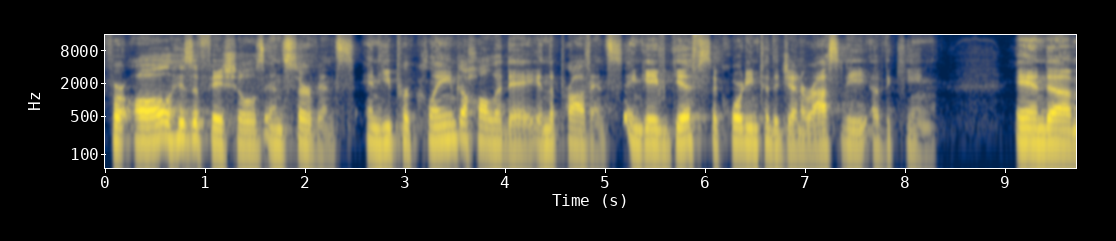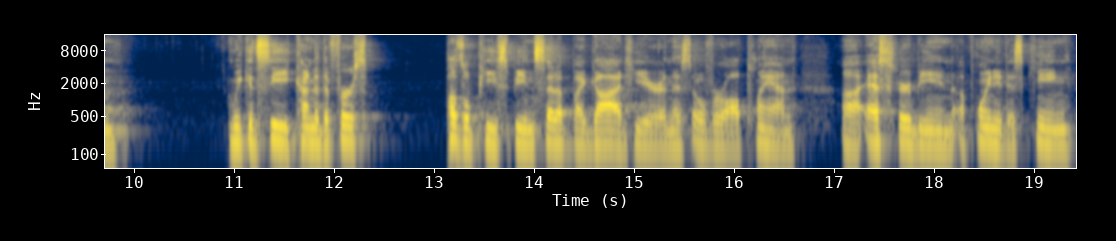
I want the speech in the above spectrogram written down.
for all his officials and servants, and he proclaimed a holiday in the province and gave gifts according to the generosity of the king. And um, we could see kind of the first puzzle piece being set up by God here in this overall plan. Uh, Esther being appointed as king.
